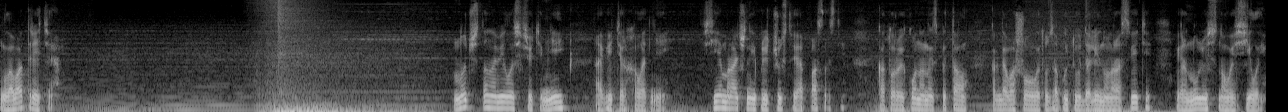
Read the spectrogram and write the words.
Глава 3. Ночь становилась все темней, а ветер холодней. Все мрачные предчувствия опасности, которые Конан испытал, когда вошел в эту забытую долину на рассвете, вернулись с новой силой.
